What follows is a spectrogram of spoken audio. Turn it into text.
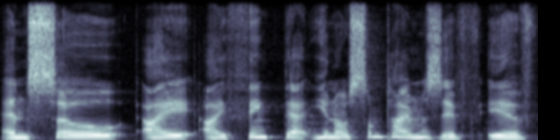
And so I I think that you know sometimes if if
